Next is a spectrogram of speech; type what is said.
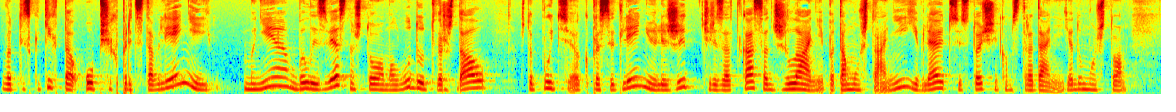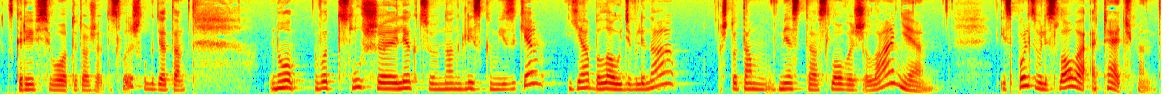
вот из каких-то общих представлений мне было известно, что Малбуда утверждал, что путь к просветлению лежит через отказ от желаний, потому что они являются источником страданий. Я думаю, что, скорее всего, ты тоже это слышал где-то. Но вот слушая лекцию на английском языке, я была удивлена, что там вместо слова «желание» использовали слово attachment,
